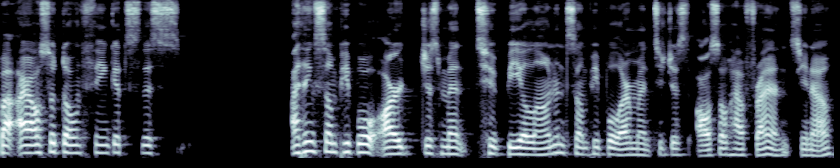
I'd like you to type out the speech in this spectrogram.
but I also don't think it's this. I think some people are just meant to be alone, and some people are meant to just also have friends, you know?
